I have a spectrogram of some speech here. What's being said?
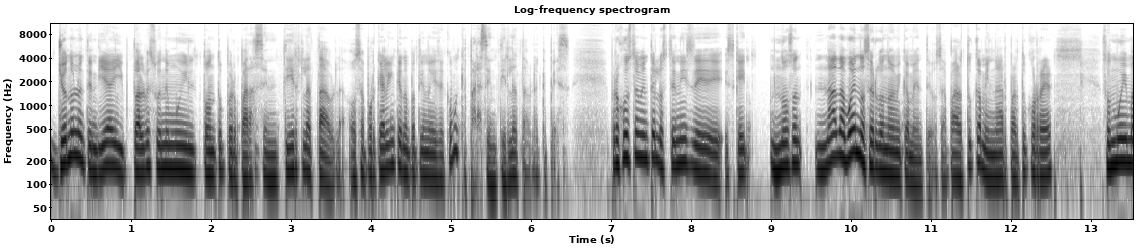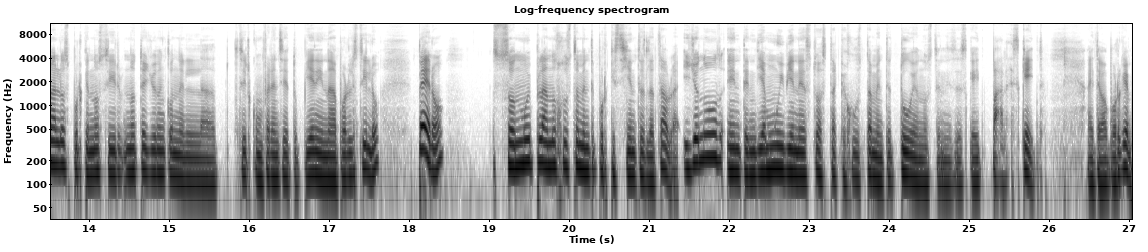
yo no lo entendía y tal vez suene muy tonto, pero para sentir la tabla. O sea, porque alguien que no patina dice, ¿cómo que para sentir la tabla? ¿Qué pez? Pero justamente los tenis de skate no son nada buenos ergonómicamente. O sea, para tú caminar, para tú correr son muy malos porque no, no te ayudan con la circunferencia de tu pie ni nada por el estilo, pero son muy planos justamente porque sientes la tabla. Y yo no entendía muy bien esto hasta que justamente tuve unos tenis de skate para skate. Ahí te va por qué.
